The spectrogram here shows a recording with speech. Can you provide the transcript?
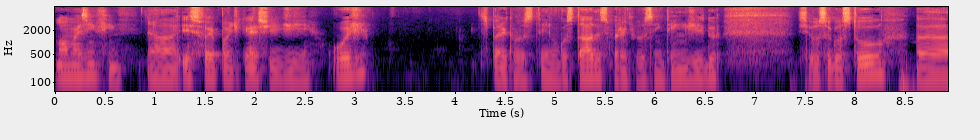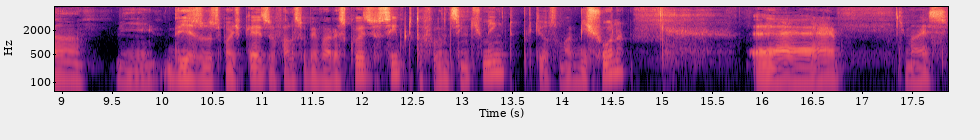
Bom, mas enfim, uh, esse foi o podcast de hoje. Espero que você tenha gostado, espero que você tenha entendido. Se você gostou, uh, me veja os outros podcasts, eu falo sobre várias coisas. Eu sempre tô falando de sentimento, porque eu sou uma bichona. É... que mais?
